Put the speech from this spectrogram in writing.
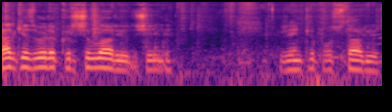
Herkes böyle kırçıllı arıyordu şeyli. Renkli posta arıyordu.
